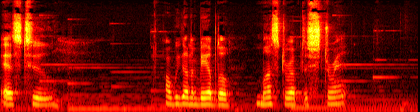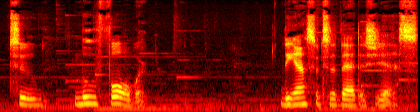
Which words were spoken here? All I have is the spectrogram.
as to are we going to be able to muster up the strength to move forward? The answer to that is yes.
